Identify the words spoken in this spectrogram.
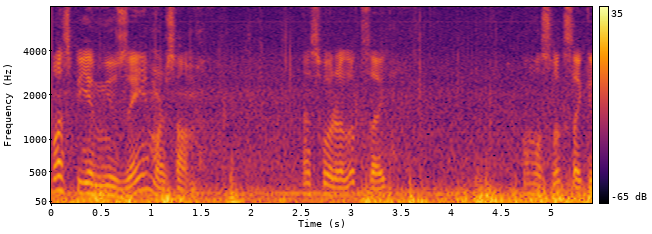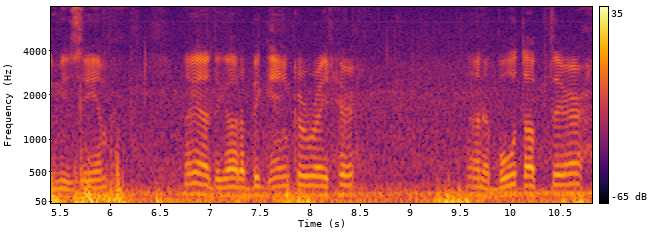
Must be a museum or something. That's what it looks like. Almost looks like a museum. Oh yeah, they got a big anchor right here. And a boat up there.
